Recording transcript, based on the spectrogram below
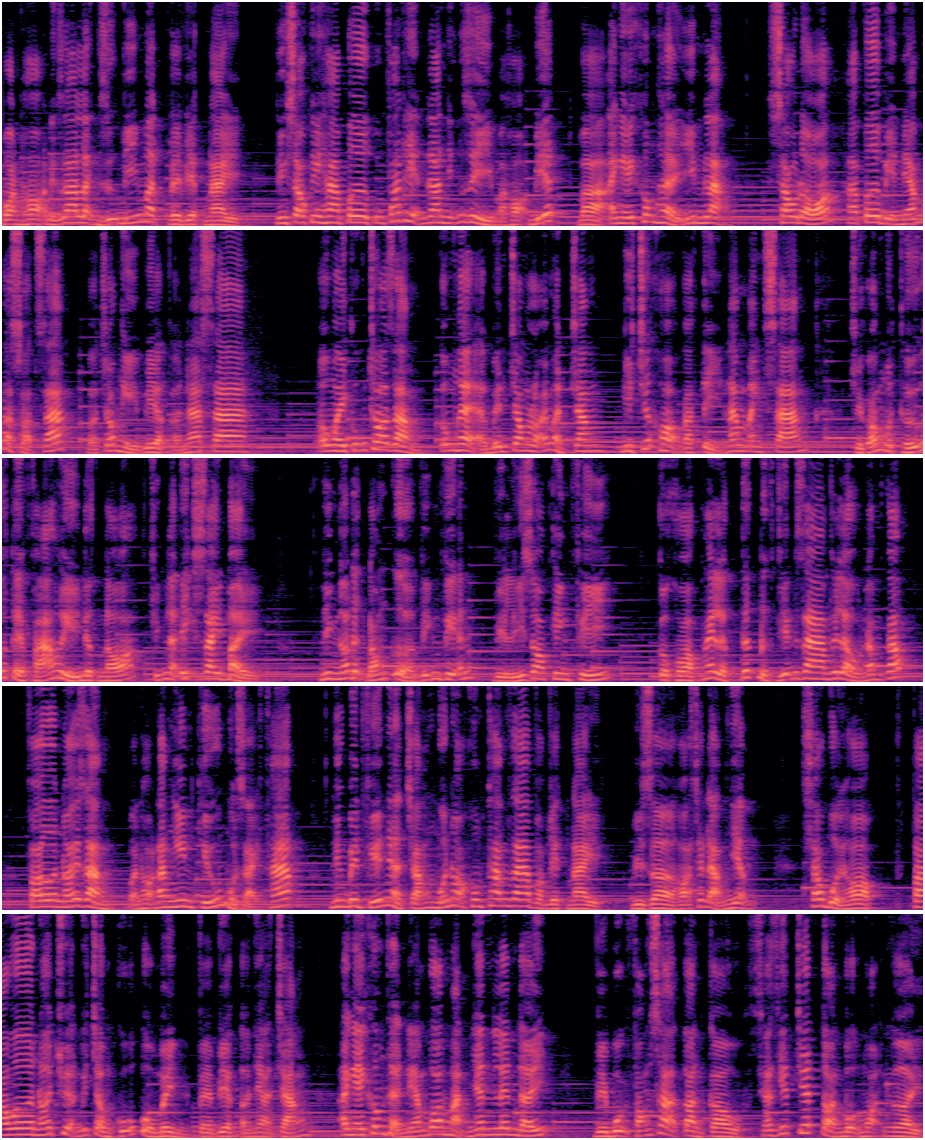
Bọn họ được ra lệnh giữ bí mật về việc này, nhưng sau khi Harper cũng phát hiện ra những gì mà họ biết và anh ấy không hề im lặng. Sau đó, Harper bị ném vào soạt rác và cho nghỉ việc ở NASA. Ông ấy cũng cho rằng công nghệ ở bên trong lõi mặt trăng đi trước họ cả tỷ năm ánh sáng, chỉ có một thứ có thể phá hủy được nó, chính là X-ray 7. Nhưng nó được đóng cửa vĩnh viễn vì lý do kinh phí. Cuộc họp ngay lập tức được diễn ra với lầu năm góc. Fowler nói rằng bọn họ đang nghiên cứu một giải pháp, nhưng bên phía Nhà Trắng muốn họ không tham gia vào việc này vì giờ họ sẽ đảm nhiệm. Sau buổi họp, Power nói chuyện với chồng cũ của mình về việc ở Nhà Trắng. Anh ấy không thể ném bom hạt nhân lên đấy vì bụi phóng xạ toàn cầu sẽ giết chết toàn bộ mọi người.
